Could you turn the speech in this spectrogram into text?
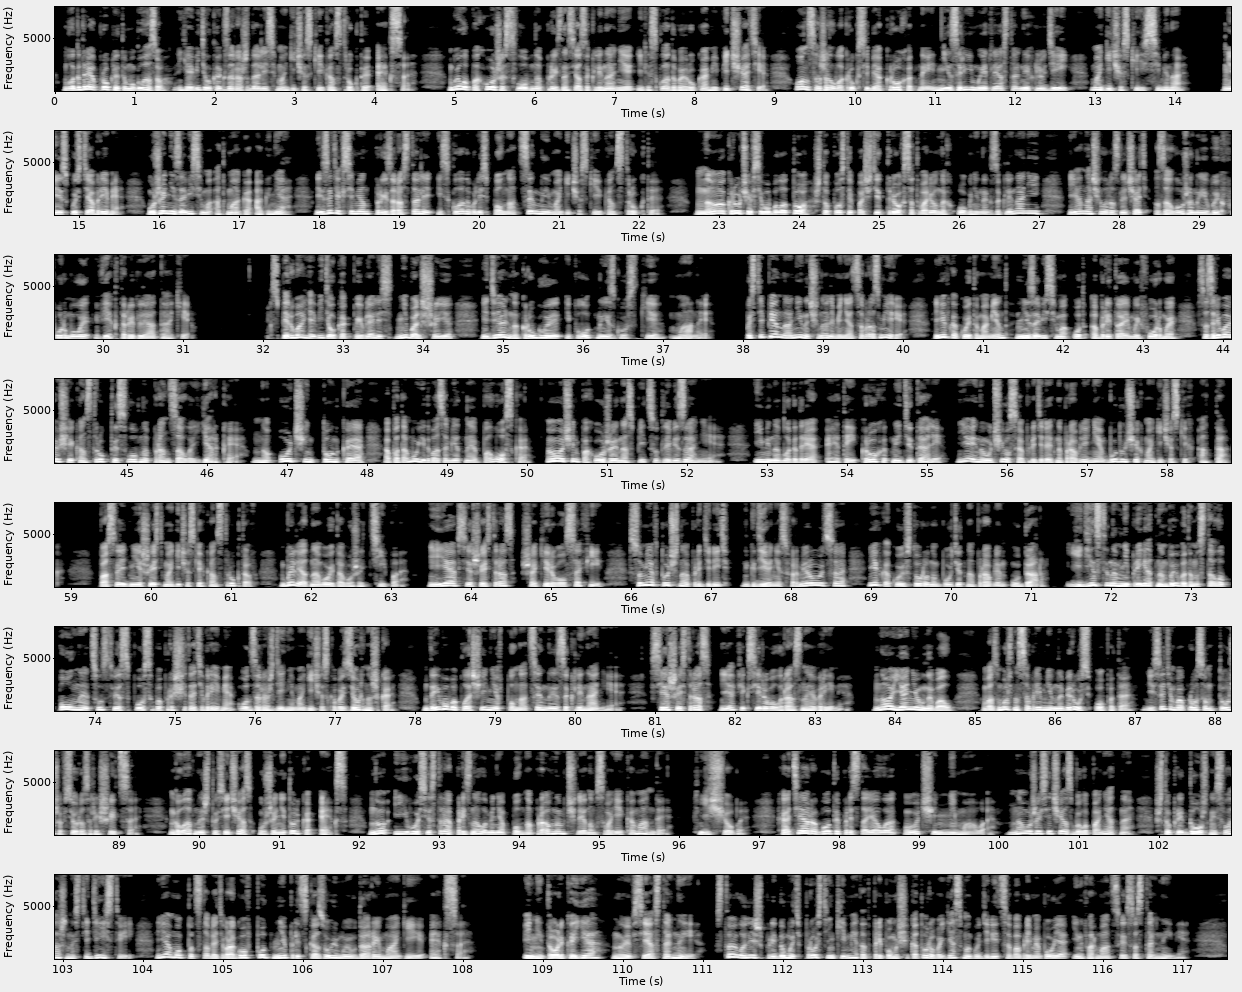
Благодаря проклятому глазу я видел, как зарождались магические конструкты Экса. Было похоже, словно произнося заклинания или складывая руками печати, он сажал вокруг себя крохотные, незримые для остальных людей магические семена. И спустя время, уже независимо от мага огня, из этих семян произрастали и складывались полноценные магические конструкты – но круче всего было то, что после почти трех сотворенных огненных заклинаний я начал различать заложенные в их формулы векторы для атаки. Сперва я видел, как появлялись небольшие, идеально круглые и плотные сгустки маны. Постепенно они начинали меняться в размере, и в какой-то момент, независимо от обретаемой формы, созревающие конструкты словно пронзала яркая, но очень тонкая, а потому едва заметная полоска, очень похожая на спицу для вязания – Именно благодаря этой крохотной детали я и научился определять направление будущих магических атак. Последние шесть магических конструктов были одного и того же типа. И я все шесть раз шокировал Софи, сумев точно определить, где они сформируются и в какую сторону будет направлен удар. Единственным неприятным выводом стало полное отсутствие способа просчитать время от зарождения магического зернышка до его воплощения в полноценное заклинание – все шесть раз я фиксировал разное время. Но я не унывал. Возможно, со временем наберусь опыта, и с этим вопросом тоже все разрешится. Главное, что сейчас уже не только Экс, но и его сестра признала меня полноправным членом своей команды. Еще бы. Хотя работы предстояло очень немало. Но уже сейчас было понятно, что при должной слаженности действий я мог подставлять врагов под непредсказуемые удары магии Экса. И не только я, но и все остальные. Стоило лишь придумать простенький метод, при помощи которого я смогу делиться во время боя информацией с остальными.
